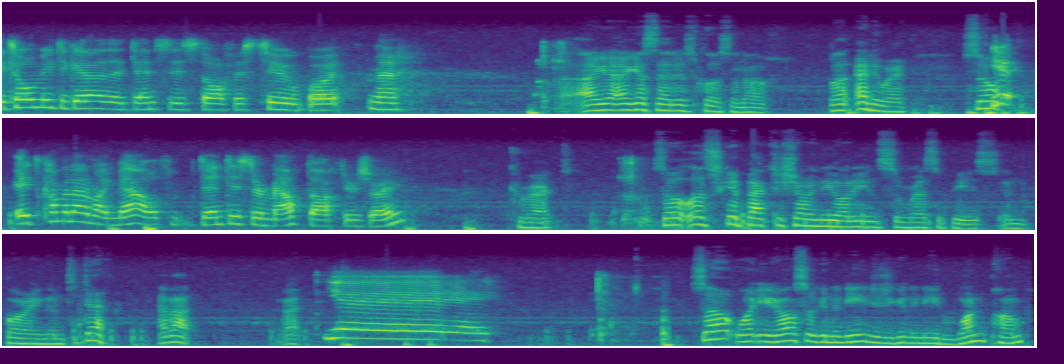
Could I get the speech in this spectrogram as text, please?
They told me to get out of the dentist office too, but meh. I, I guess that is close enough. But anyway, so Yeah, it's coming out of my mouth. Dentists are mouth doctors, right? correct. So let's get back to showing the audience some recipes and boring them to death. How about? Yay! So what you're also gonna need is you're gonna need one pump,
